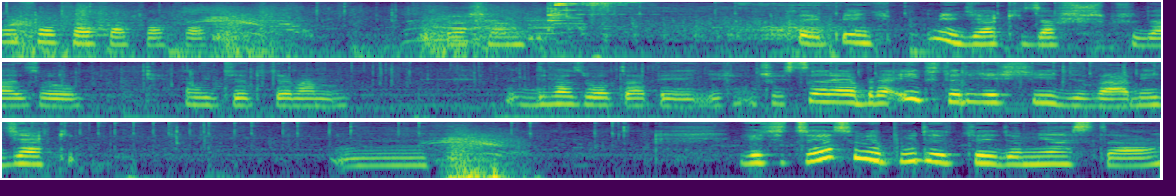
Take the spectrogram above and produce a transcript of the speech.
o, fa, fa, fa, fa, fa. Przepraszam. Tutaj pięć miedziaki zawsze się przydadzą. Jak widzicie, tutaj mam 2 złota 56 srebra i 42 miedziaki. Mm. Wiecie co, ja sobie pójdę tutaj do miasta.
